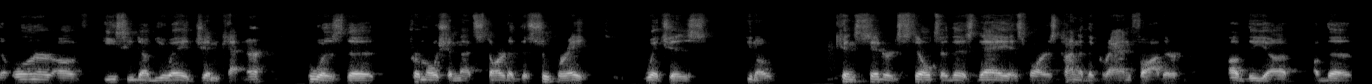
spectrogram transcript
the owner of ECWA, Jim Kettner, who was the promotion that started the Super Eight, which is you know considered still to this day as far as kind of the grandfather of the uh, of the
